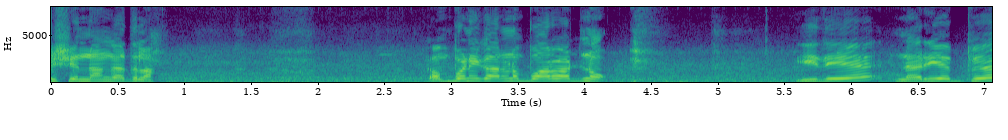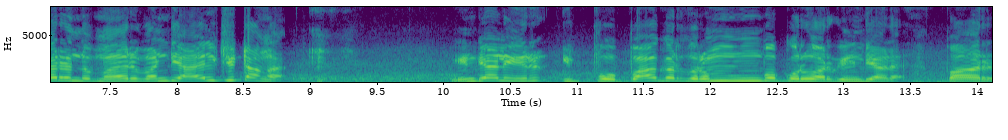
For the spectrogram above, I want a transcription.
விஷயந்தாங்க அதெல்லாம். கம்பெனிக்காரனை பாராட்டணும். இதே நிறைய பேர் இந்த மாதிரி வண்டி அழிச்சிட்டாங்க. இந்தியாவில் இரு இப்போது பார்க்குறது ரொம்ப குறைவாக இருக்குது இந்தியாவில். பாரு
